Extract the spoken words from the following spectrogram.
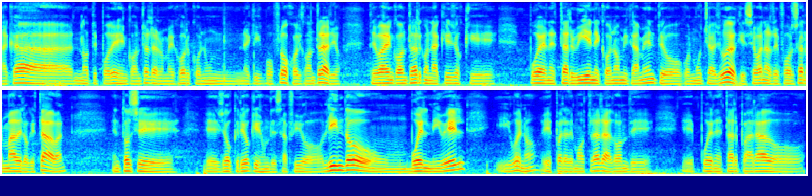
acá no te podés encontrar a lo mejor con un equipo flojo, al contrario, te vas a encontrar con aquellos que pueden estar bien económicamente o con mucha ayuda, que se van a reforzar más de lo que estaban. Entonces eh, yo creo que es un desafío lindo, un buen nivel y bueno, es para demostrar a dónde eh, pueden estar parados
